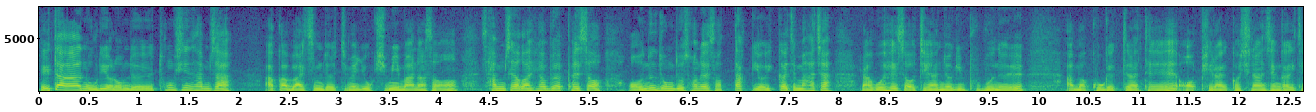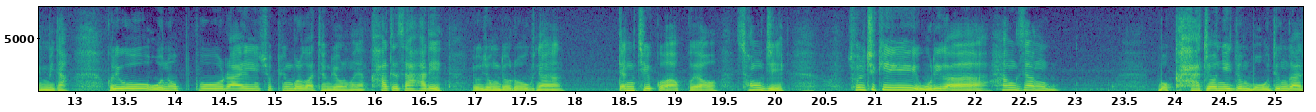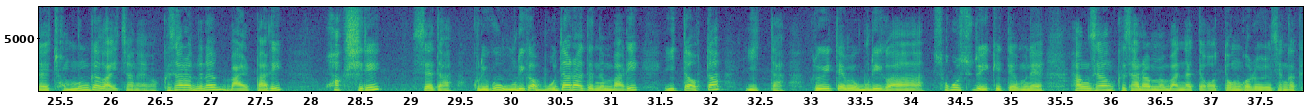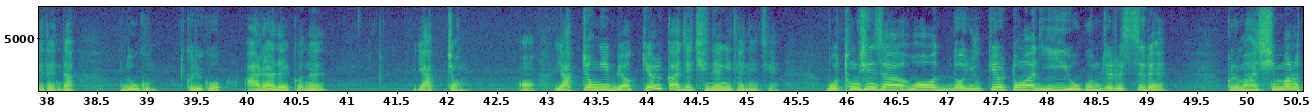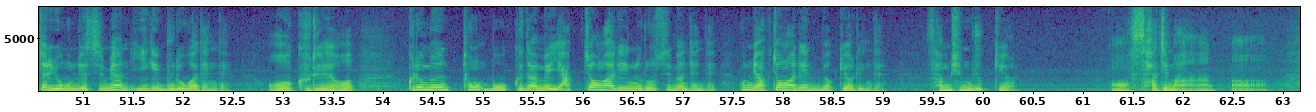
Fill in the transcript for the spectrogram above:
일단 우리 여러분들 통신 3사 아까 말씀드렸지만 욕심이 많아서 3사가 협업해서 어느 정도 선에서 딱 여기까지만 하자라고 해서 제한적인 부분을 아마 고객들한테 어필할 것이라는 생각이 듭니다. 그리고 온오프라인 쇼핑몰 같은 경우는 그냥 카드사 할인 요 정도로 그냥 땡칠 것 같고요. 성질 솔직히 우리가 항상 뭐 가전이든 뭐든 간에 전문가가 있잖아요. 그 사람들은 말빨이 확실히 세다. 그리고 우리가 못 알아듣는 말이 있다 없다 있다. 그렇기 때문에 우리가 속을 수도 있기 때문에 항상 그 사람을 만날 때 어떤 거를 생각해야 된다? 녹음. 그리고 알아야 될 거는 약정. 어, 약정이 몇 개월까지 진행이 되는지. 뭐 통신사 어 너 6개월 동안 이 요금제를 쓰래. 그러면 한 10만 원짜리 요금제 쓰면 이게 무료가 된대. 어 그래요? 그러면 통 뭐 그 다음에 약정 할인으로 쓰면 된대. 그럼 약정 할인 몇 개월인데? 36개월. 어 사지 마. 어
